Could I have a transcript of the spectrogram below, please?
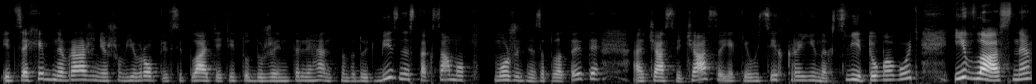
І це хибне враження, що в Європі всі платять і тут дуже інтелігентно ведуть бізнес. Так само можуть не заплатити е, час від часу, як і в усіх країнах світу, мабуть. І, власне,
